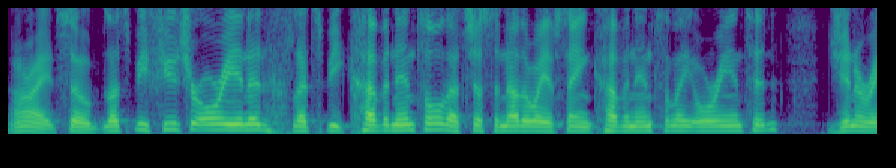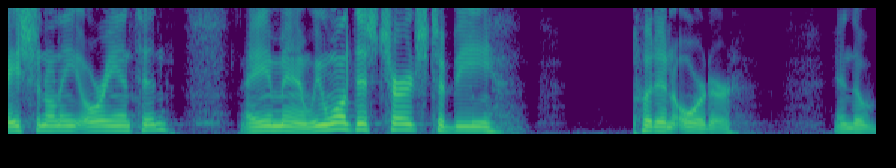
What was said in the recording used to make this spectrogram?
All right, so let's be future oriented. Let's be covenantal. That's just another way of saying covenantally oriented, generationally oriented. Amen. We want this church to be put in order. And the,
